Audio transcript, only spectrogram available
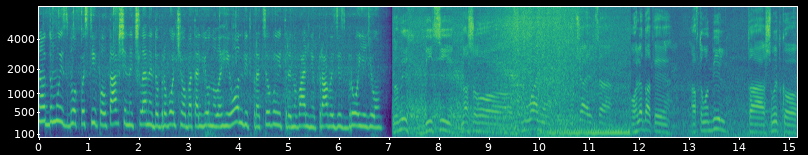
На одному із блокпостів Полтавщини члени добровольчого батальйону Легіон відпрацьовують тренувальні вправи зі зброєю. На них бійці нашого формування навчаються оглядати автомобіль та швидко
